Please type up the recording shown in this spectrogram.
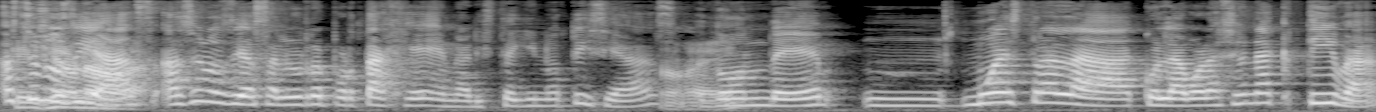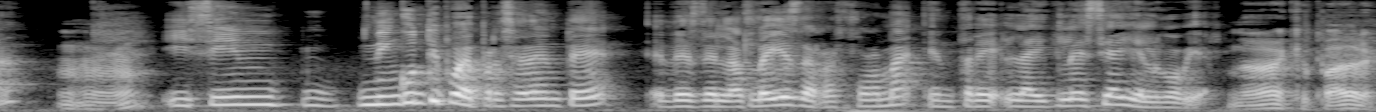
hace unos días, ahora? hace unos días salió un reportaje en Aristegui Noticias donde mm, muestra la colaboración activa y sin ningún tipo de precedente eh, desde las leyes de reforma entre la iglesia y el gobierno. Ay, qué padre.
